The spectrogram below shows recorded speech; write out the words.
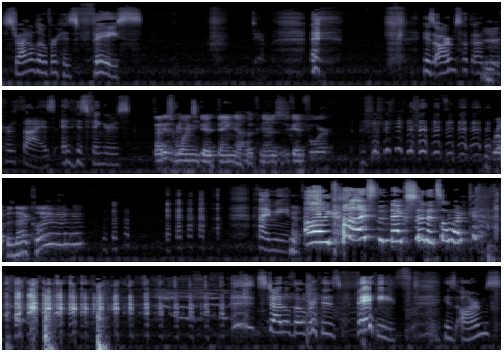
Straddled over his face. Damn. his arms hook under mm. her thighs, and his fingers. That is one good thing a hook nose is good for. Rubbing that clit. I mean, Oh my god, it's the next sentence. Oh my god. straddled over his face. His arms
